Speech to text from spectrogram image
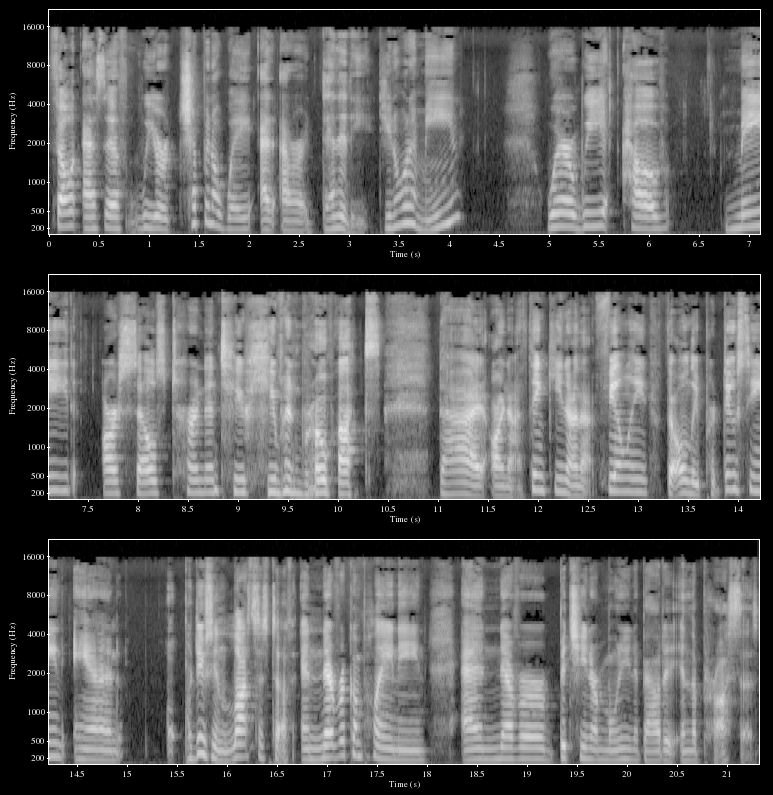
felt as if we are chipping away at our identity. Do you know what I mean? Where we have made ourselves turn into human robots that are not thinking, are not feeling, they're only producing and producing lots of stuff and never complaining and never bitching or moaning about it in the process.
